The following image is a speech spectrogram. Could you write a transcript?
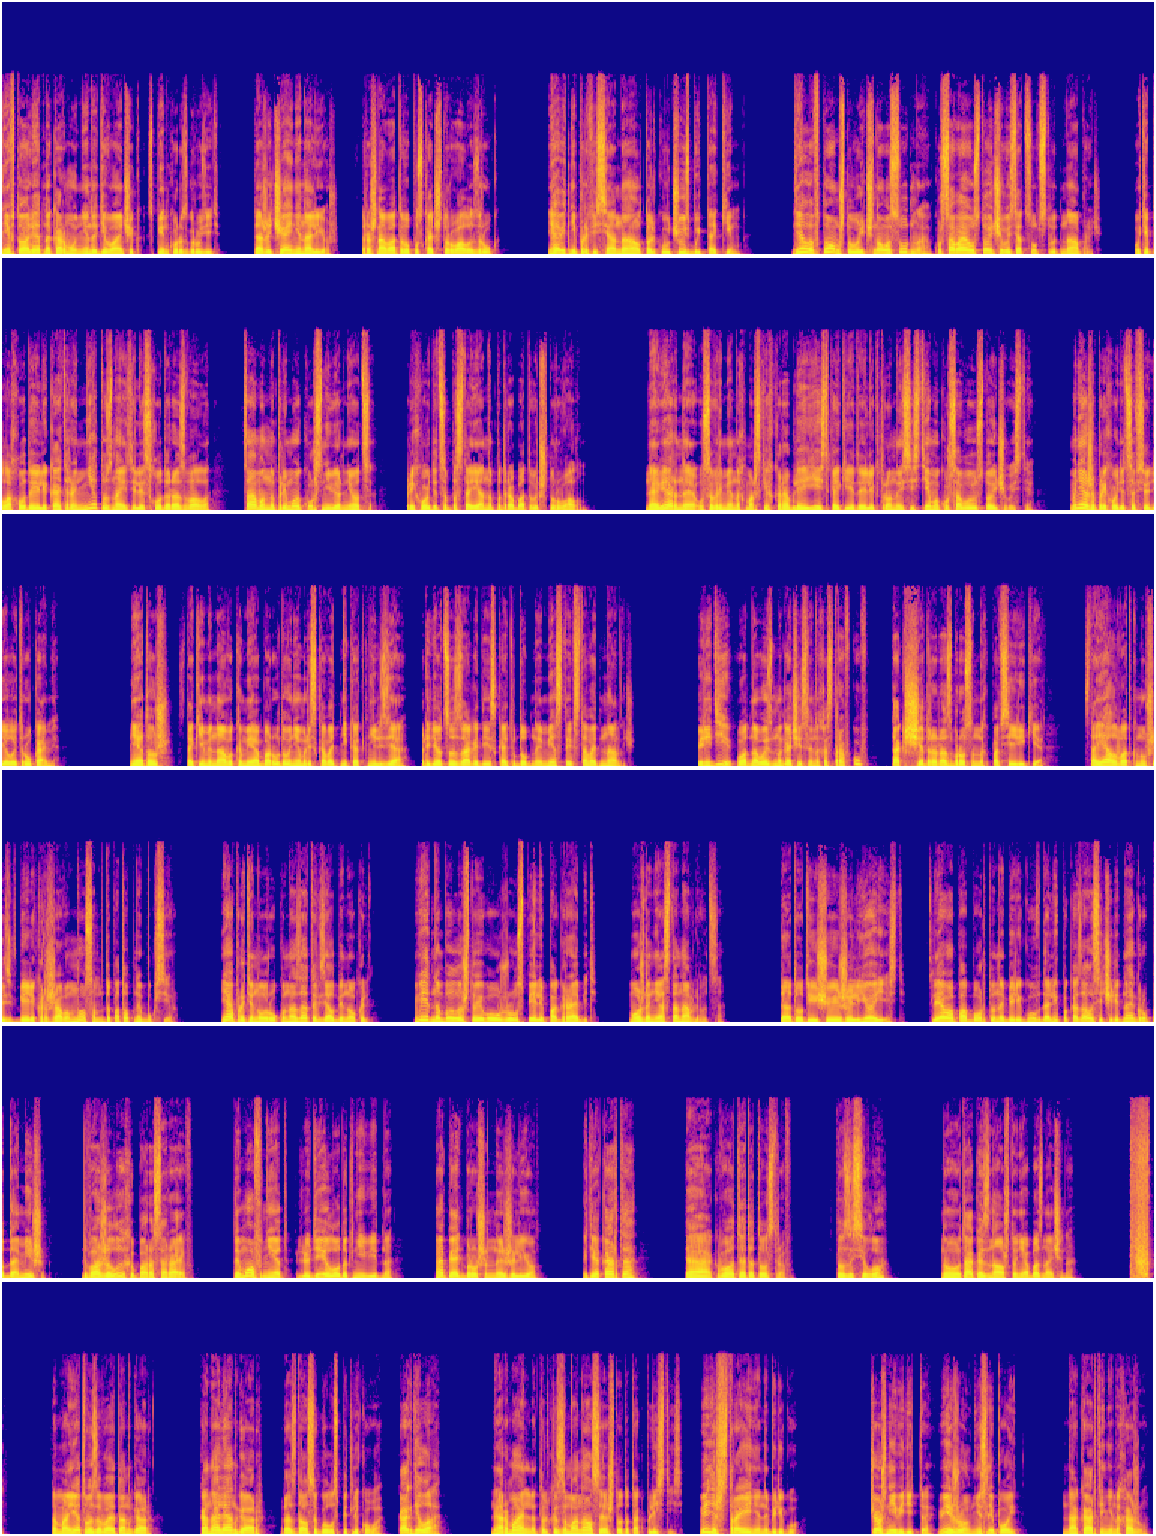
Ни в туалет на корму, ни на диванчик спинку разгрузить. Даже чай не нальешь. Страшновато выпускать штурвал из рук. Я ведь не профессионал, только учусь быть таким. Дело в том, что у речного судна курсовая устойчивость отсутствует напрочь. У теплохода или катера нету, знаете ли, схода развала. Сам он на прямой курс не вернется. Приходится постоянно подрабатывать штурвалом. Наверное, у современных морских кораблей есть какие-то электронные системы курсовой устойчивости. Мне же приходится все делать руками. Нет уж, с такими навыками и оборудованием рисковать никак нельзя. Придется загодя искать удобное место и вставать на ночь. Впереди, у одного из многочисленных островков, так щедро разбросанных по всей реке, стоял, воткнувшись в берег ржавым носом, допотопный буксир. Я протянул руку назад и взял бинокль. Видно было, что его уже успели пограбить. Можно не останавливаться. Да тут еще и жилье есть. Слева по борту на берегу вдали показалась очередная группа домишек. Два жилых и пара сараев. Дымов нет, людей и лодок не видно. Опять брошенное жилье. Где карта? Так, вот этот остров. Что за село? Ну, так и знал, что не обозначено. Самоед вызывает ангар. В канале ангар, раздался голос Петлякова. Как дела? Нормально, только заманался я что-то так плестись. Видишь строение на берегу? Чё ж не видеть-то? Вижу, не слепой. На карте не нахожу.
